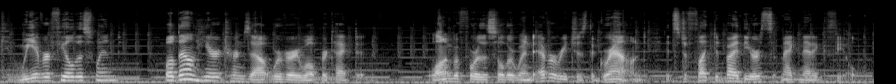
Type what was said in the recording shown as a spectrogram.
can we ever feel this wind? Well, down here it turns out we're very well protected. Long before the solar wind ever reaches the ground, it's deflected by the Earth's magnetic field.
